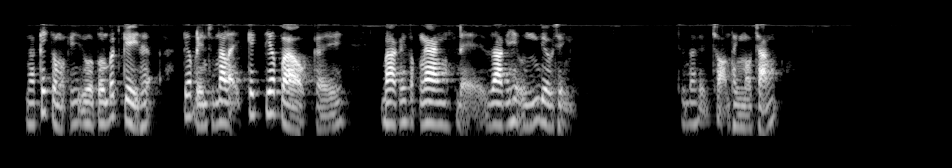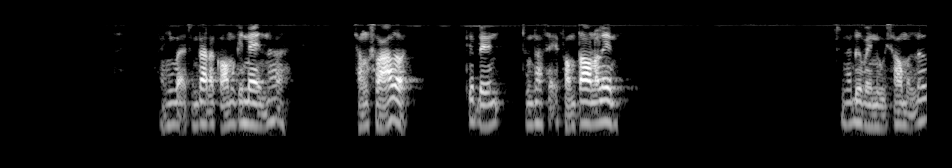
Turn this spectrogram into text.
Chúng ta kích vào một cái đua tôn bất kỳ thôi tiếp đến chúng ta lại kích tiếp vào cái ba cái dọc ngang để ra cái hiệu ứng điều chỉnh. Chúng ta sẽ chọn thành màu trắng. Như vậy chúng ta đã có một cái nền trắng xóa rồi. Tiếp đến chúng ta sẽ phóng to nó lên. Chúng ta đưa về nùi sau một lớp.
